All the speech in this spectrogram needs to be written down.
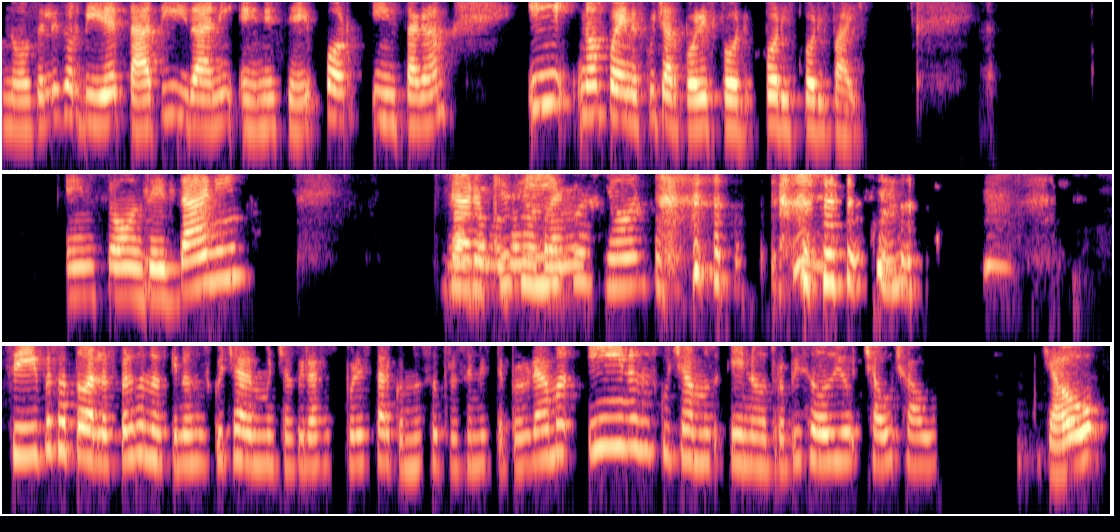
no se les olvide Tati y Dani NC por Instagram y nos pueden escuchar por, por Spotify. Entonces, Dani, Claro que sí, pues. Sí, pues a todas las personas que nos escucharon, muchas gracias por estar con nosotros en este programa y nos escuchamos en otro episodio. Chau, chau. Chao.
